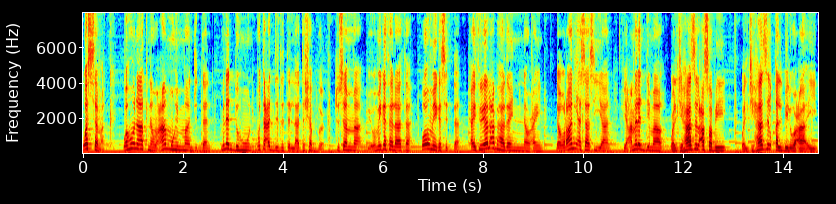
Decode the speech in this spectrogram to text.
والسمك. وهناك نوعان مهمان جدا من الدهون متعددة اللا تشبع تسمى بأوميغا 3 وأوميغا 6 حيث يلعب هذين النوعين دوران أساسيان في عمل الدماغ والجهاز العصبي والجهاز القلبي الوعائي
